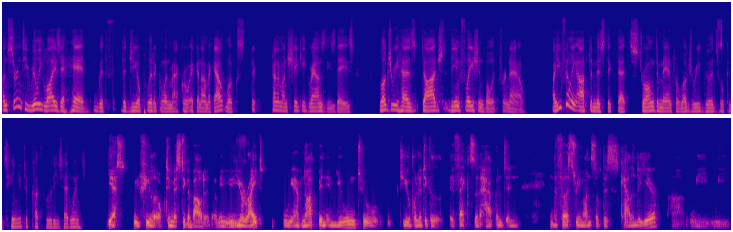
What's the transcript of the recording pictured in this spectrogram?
uncertainty really lies ahead with the geopolitical and macroeconomic outlooks. They're kind of on shaky grounds these days. Luxury has dodged the inflation bullet for now. Are you feeling optimistic that strong demand for luxury goods will continue to cut through these headwinds? Yes, we feel optimistic about it. I mean, you're right. We have not been immune to geopolitical effects that happened in in the first three months of this calendar year. Uh, we we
